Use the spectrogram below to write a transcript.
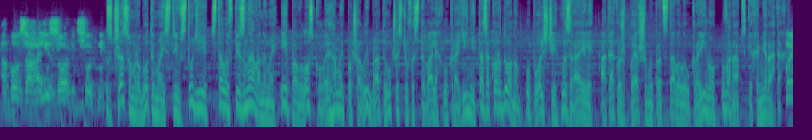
або взагалі зор відсутний. З часом роботи майстрів студії стали впізнаваними, і Павло з колегами почали брати участь у фестивалях в Україні та за кордоном у Польщі, в Ізраїлі, а також першими представили Україну в Арабських Еміратах. Ми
